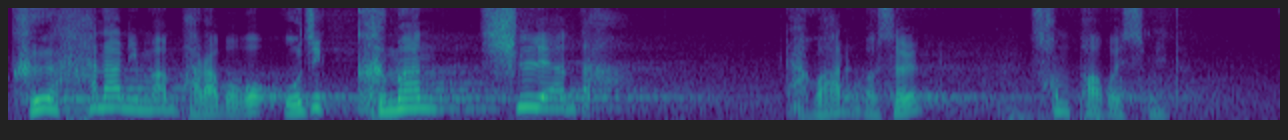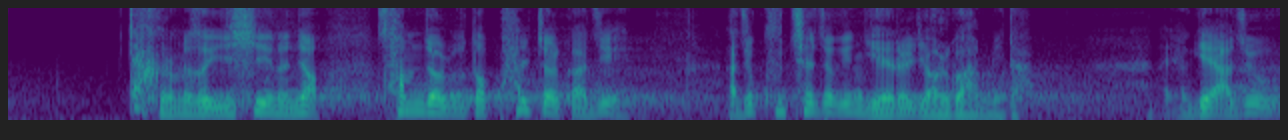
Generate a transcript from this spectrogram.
그 하나님만 바라보고 오직 그만 신뢰한다. 라고 하는 것을 선포하고 있습니다. 자, 그러면서 이 시인은요, 3절부터 8절까지 아주 구체적인 예를 열거합니다. 여기에 아주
